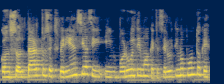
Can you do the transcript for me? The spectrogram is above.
con soltar tus experiencias y, por último, que este es el último punto, que es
